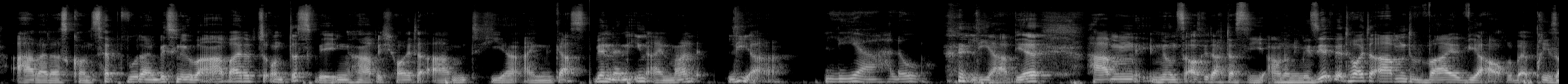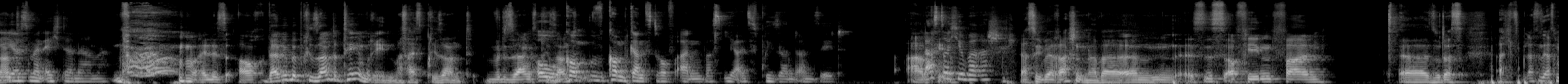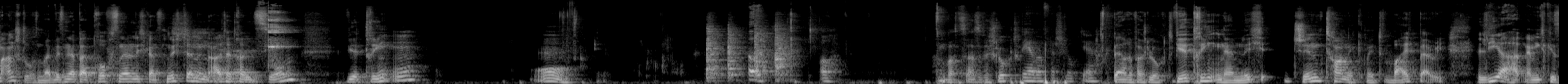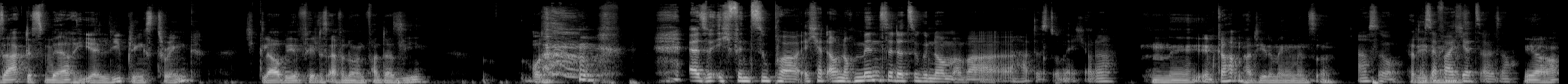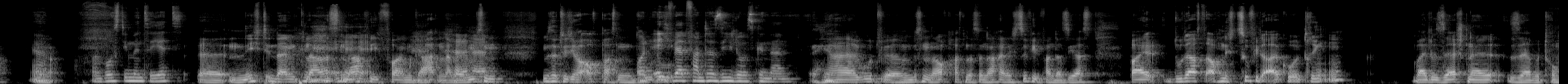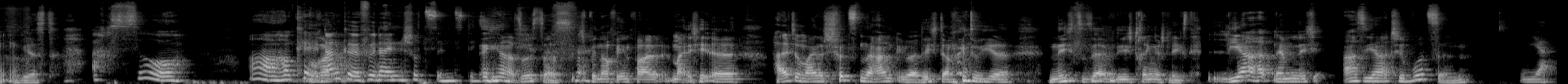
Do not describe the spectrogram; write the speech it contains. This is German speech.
aber das Konzept wurde ein bisschen überarbeitet und deswegen habe ich heute Abend hier einen Gast. Wir nennen ihn einmal Lia. Lia, hallo. Lia, wir haben uns ausgedacht, dass sie anonymisiert wird heute Abend, weil wir auch über brisante... Lia ist mein echter Name. weil es auch... Weil wir über brisante Themen reden. Was heißt brisant? Würde sagen, es ist Oh, brisant? kommt, kommt ganz drauf an, was ihr als brisant anseht. Ah, okay. Lasst euch überraschen. Lass euch überraschen, aber ähm, es ist auf jeden Fall äh, so, dass. Also, lass uns erstmal anstoßen, weil wir sind ja bei professionell nicht ganz nüchtern in alter. Tradition. Wir trinken. Oh, Was hast du verschluckt? Bäre verschluckt, ja. Beere verschluckt. Wir trinken nämlich Gin Tonic mit Wildberry. Lia hat nämlich gesagt, es wäre ihr Lieblingsdrink. Ich glaube, ihr fehlt es einfach nur an Fantasie. Oder? Also ich find's super. Ich hätte auch noch Minze dazu genommen, aber hattest du nicht, oder? nee, im Garten hat jede Menge Minze. Ach so, das erfahre ich jetzt also. Ja. Ja. ja. Und wo ist die Minze jetzt? äh, nicht in deinem Glas, nach wie vor im Garten. Aber wir müssen, müssen natürlich auch aufpassen. Du- Und ich werde fantasielos genannt. Ja, gut, wir müssen aufpassen, dass du nachher nicht zu viel Fantasie hast. Weil du darfst auch nicht zu viel Alkohol trinken, weil du sehr schnell sehr betrunken wirst. Ach so. Ah, okay, Woran- danke für deinen Schutzinstinkt. Ja, so ist das. Ich bin auf jeden Fall, mein- ich äh, halte meine schützende Hand über dich, damit du hier nicht zu sehr über die Stränge schlägst. Lia hat nämlich asiatische Wurzeln. Ja.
